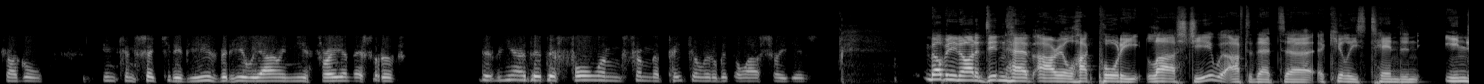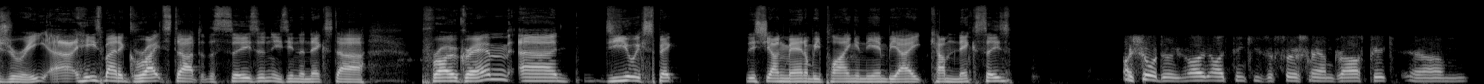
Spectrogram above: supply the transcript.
struggle in consecutive years. But here we are in year three, and they're sort of you know they're, they're fallen from the peak a little bit the last three years. Melbourne United didn't have Ariel Hukporti last year after that uh, Achilles tendon injury. Uh, he's made a great start to the season. He's in the Next Star program. Uh, do you expect this young man will be playing in the NBA come next season? I sure do. I, I think he's a first round draft pick. Um,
